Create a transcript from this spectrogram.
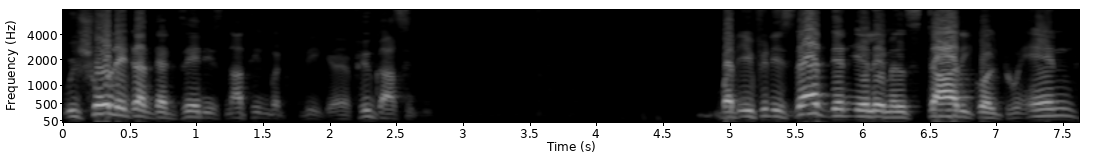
We show later that Z is nothing but the uh, fugacity. But if it is that then LML star equal to n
